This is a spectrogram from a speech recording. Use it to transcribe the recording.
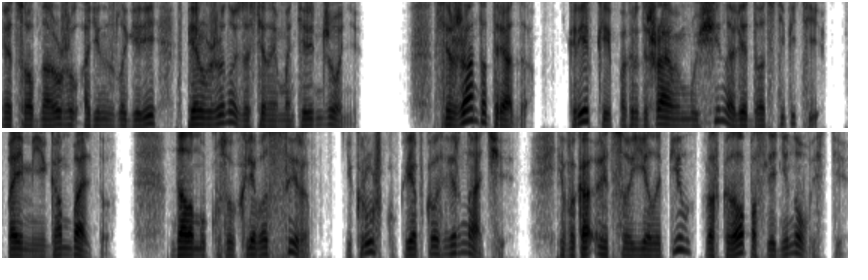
Эдсо обнаружил один из лагерей в первую же ночь за стенами Монтеринджони. Сержант отряда, крепкий, покрытый шрамами мужчина лет 25, по имени Гамбальто, дал ему кусок хлеба с сыром и кружку крепкого верначи, и пока Эдсо ел и пил, рассказал последние новости.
